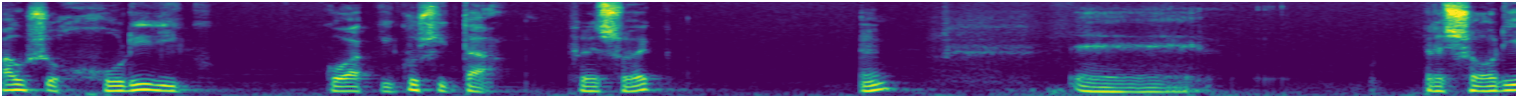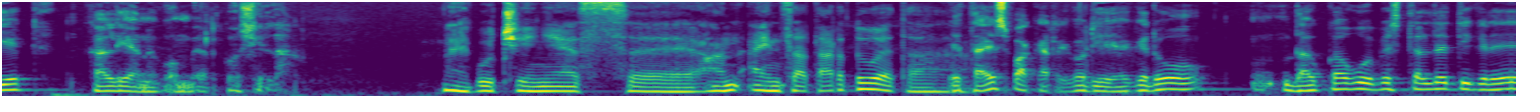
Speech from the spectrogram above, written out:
pausu juridikoak ikusita presoek, eh? E, preso horiek kalian egon beharko zila. E, gutxinez eh, an- aintzat hartu eta... Eta ez bakarrik hori, eh, gero daukagu beste aldetik ere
